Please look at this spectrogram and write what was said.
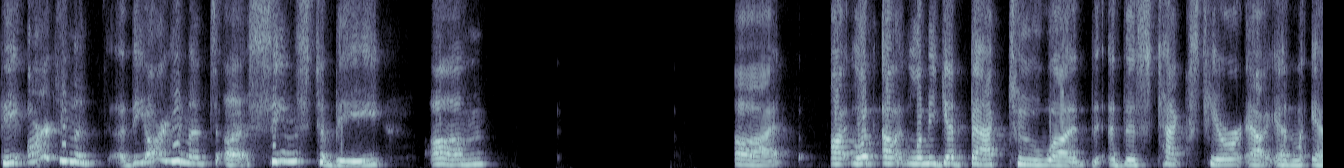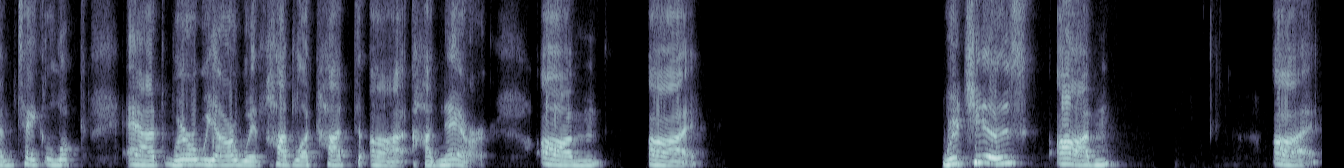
the argument, the argument uh, seems to be um, uh, uh, let, uh, let me get back to uh, th- this text here uh, and, and take a look at where we are with Hadlakat uh, Haner, um, uh, which is um, uh,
